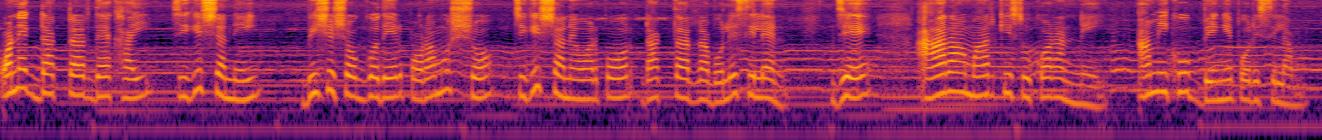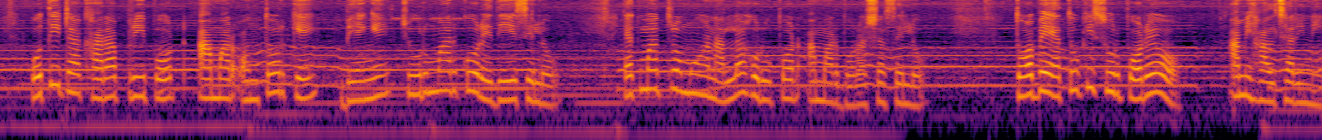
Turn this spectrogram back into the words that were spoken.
অনেক ডাক্তার দেখাই চিকিৎসা নেই। বিশেষজ্ঞদের পরামর্শ চিকিৎসা নেওয়ার পর ডাক্তাররা বলেছিলেন যে, আর আমার কিছু করার নেই। আমি খুব ভেঙে পড়েছিলাম। প্রতিটা খারাপ রিপোর্ট আমার অন্তরকে ভেঙে চুরমার করে দিয়েছিল। একমাত্র মহান আল্লাহর উপর আমার ভরসা ছিল। তবে এত কিছুর পরেও আমি হাল ছাড়িনি।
